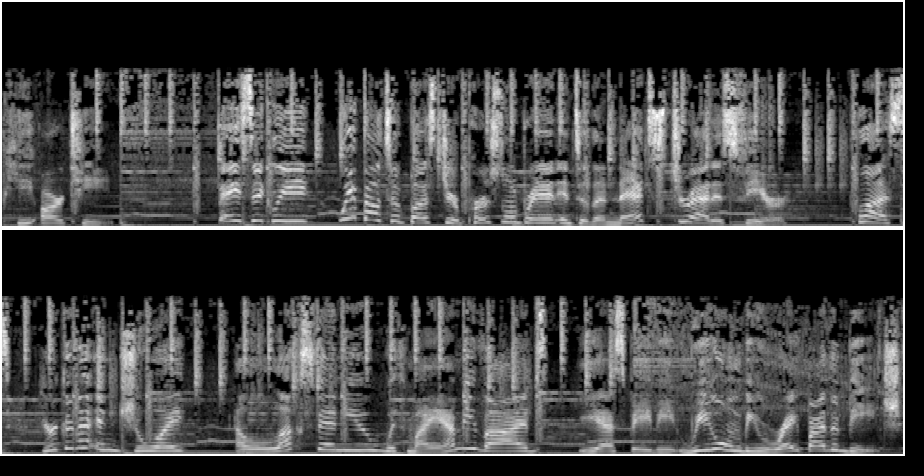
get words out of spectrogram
PR team. Basically, we're about to bust your personal brand into the next stratosphere. Plus, you're gonna enjoy a luxe venue with Miami vibes. Yes, baby, we gonna be right by the beach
